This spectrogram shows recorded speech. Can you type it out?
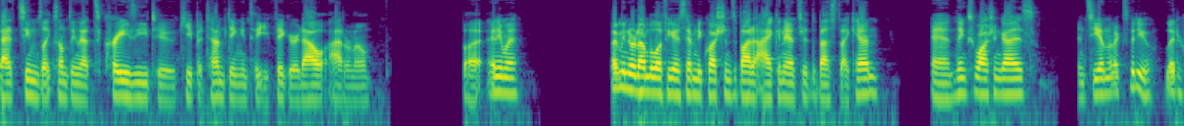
that seems like something that's crazy to keep attempting until you figure it out. I don't know. But anyway, let me know down below if you guys have any questions about it. I can answer it the best I can. And thanks for watching, guys, and see you on the next video. Later.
